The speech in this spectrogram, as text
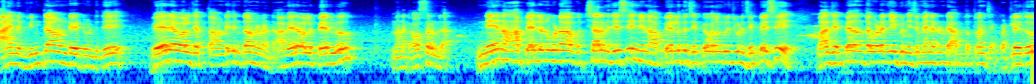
ఆయన వింటా ఉండేటువంటిది వేరే వాళ్ళు చెప్తా ఉండే తింటా ఉన్నాడంట. ఆ వేరే వాళ్ళ పేర్లు మనకు అవసరంలే నేను ఆ పేర్లను కూడా ఉచ్చారణ చేసి నేను ఆ పేర్లతో చెప్పే వాళ్ళ గురించి కూడా చెప్పేసి వాళ్ళు చెప్పేదంతా కూడా నీకు నిజమైనటువంటి ఆత్మత్వాన్ని అని చెప్పట్లేదు.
